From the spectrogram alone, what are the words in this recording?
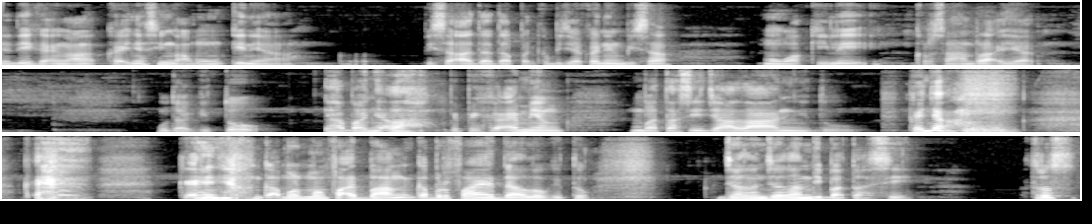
Jadi kayak kayaknya sih nggak mungkin ya bisa ada dapat kebijakan yang bisa mewakili keresahan rakyat. Udah gitu ya banyak lah ppkm yang membatasi jalan gitu. Kayaknya kayak, kayaknya nggak bermanfaat banget nggak berfaedah loh gitu. Jalan-jalan dibatasi terus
